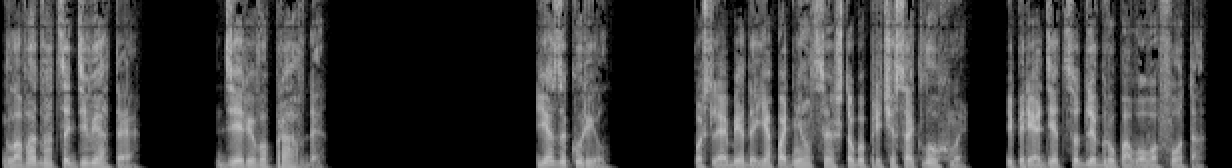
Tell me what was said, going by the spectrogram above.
Глава 29. Дерево правды. Я закурил. После обеда я поднялся, чтобы причесать лохмы и переодеться для группового фото.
